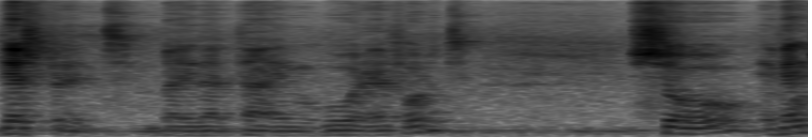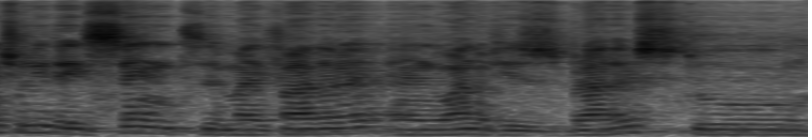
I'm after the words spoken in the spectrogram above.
desperate, by that time, war effort. So eventually they sent my father and one of his brothers to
